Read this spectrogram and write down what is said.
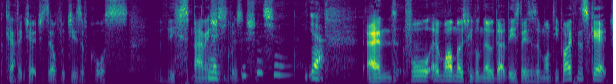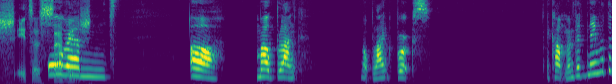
the Catholic Church itself, which is, of course, the Spanish Inquisition. Yeah. And for and while most people know that these days as a Monty Python sketch, it's a Or savage. um, ah, Mel Blanc, not Blanc Brooks. I can't remember the name of the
